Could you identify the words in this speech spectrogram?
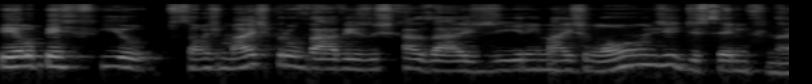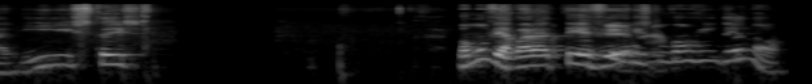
pelo perfil, são os mais prováveis dos casais de irem mais longe, de serem finalistas. Vamos ver. Agora, TV, é, eles né? não vão render, não.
